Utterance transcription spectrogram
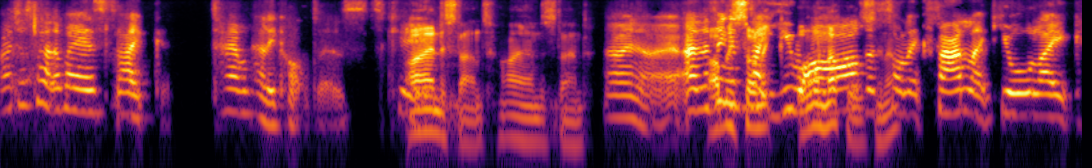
I just like the way it's like tail helicopters. It's cute. I understand. I understand. I know. And the I'll thing be is, like, you are Knuckles, the you know? Sonic fan. Like, you're like,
